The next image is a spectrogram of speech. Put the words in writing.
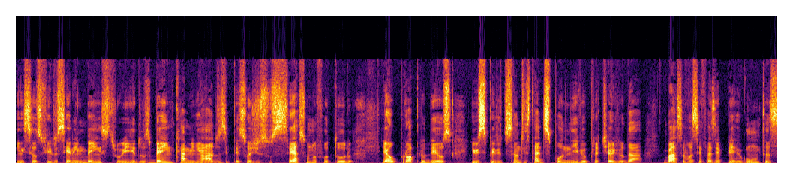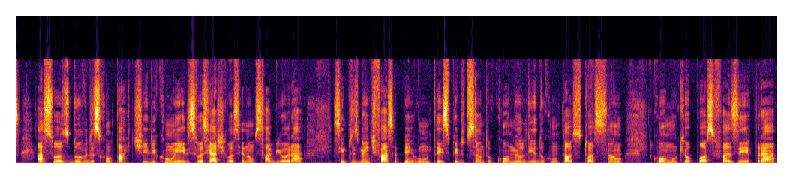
em seus filhos serem bem instruídos, bem encaminhados e pessoas de sucesso no futuro, é o próprio Deus e o Espírito Santo está disponível para te ajudar. Basta você fazer perguntas, as suas dúvidas, compartilhe com ele. Se você acha que você não sabe orar, simplesmente faça a pergunta: Espírito Santo, como eu lido com tal situação? Como que eu posso fazer para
